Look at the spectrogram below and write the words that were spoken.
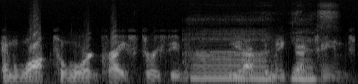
and walk toward Christ to receive it. we have Ah, to make yes. that change.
